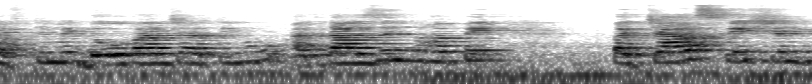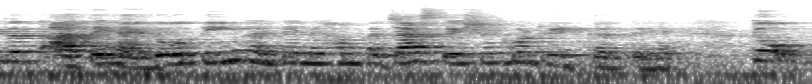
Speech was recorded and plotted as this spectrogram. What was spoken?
हफ़्ते में दो बार जाती हूँ। अंदाजन वहाँ पे पचास पेशेंट तक आते हैं दो तीन घंटे में हम पचास पेशेंट को ट्रीट करते हैं। तो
